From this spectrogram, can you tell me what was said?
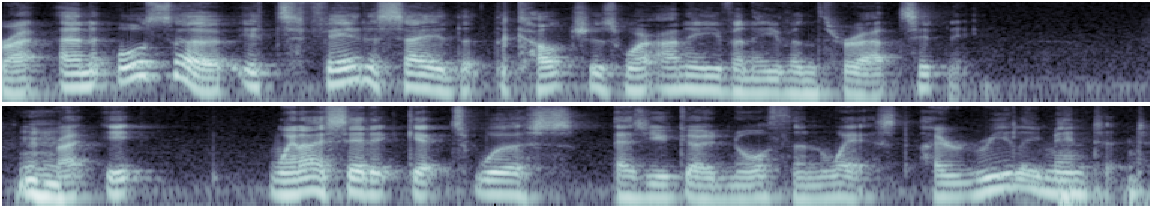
Right, and also it's fair to say that the cultures were uneven even throughout Sydney. Mhm. Right, it. When I said it gets worse as you go north and west, I really meant it.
